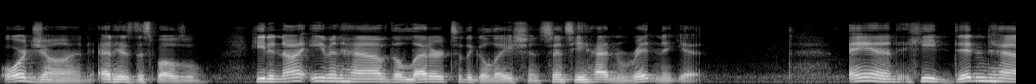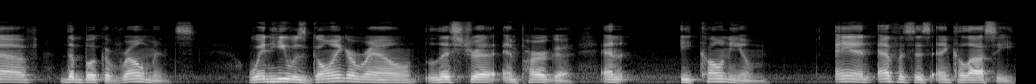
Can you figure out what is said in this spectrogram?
or John at his disposal. He did not even have the letter to the Galatians since he hadn't written it yet. And he didn't have the book of Romans when he was going around Lystra and Perga and Iconium and Ephesus and Colossae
